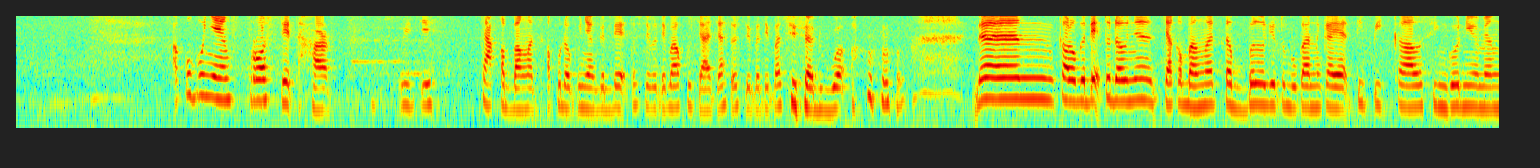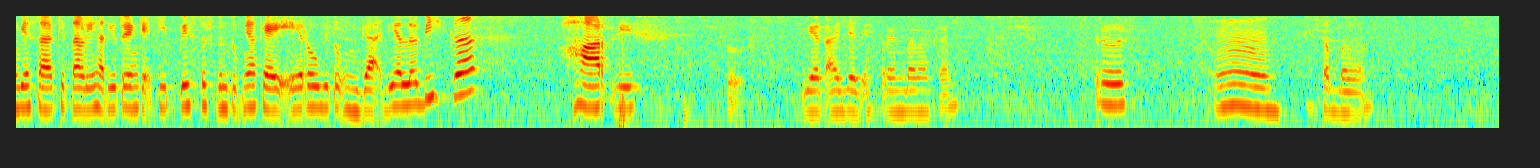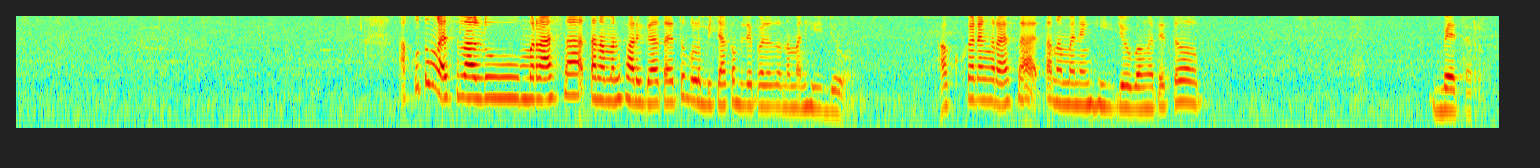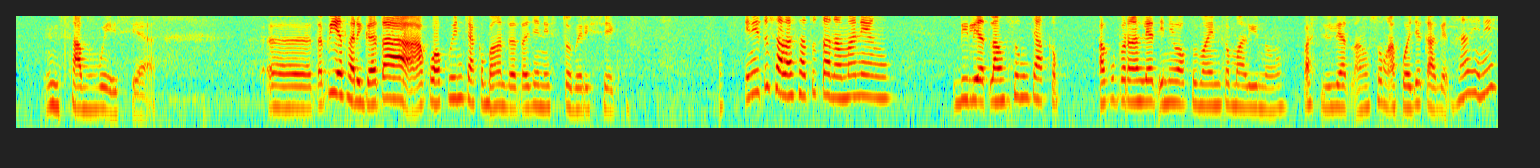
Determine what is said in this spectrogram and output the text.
aku punya yang frosted heart which is cakep banget. Aku udah punya gede terus tiba-tiba aku cacah terus tiba-tiba sisa dua dan kalau gede tuh daunnya cakep banget tebel gitu bukan kayak tipikal singonium yang biasa kita lihat gitu yang kayak tipis terus bentuknya kayak arrow gitu. Enggak dia lebih ke hard leaf. Tuh lihat aja deh keren banget kan? Terus hmm tebel. Aku tuh nggak selalu merasa tanaman varigata itu lebih cakep daripada tanaman hijau aku kadang ngerasa tanaman yang hijau banget itu better in some ways ya. Uh, tapi ya varigata aku akuin cakep banget datanya nih strawberry shake. Ini tuh salah satu tanaman yang dilihat langsung cakep. Aku pernah lihat ini waktu main ke Malino. Pas dilihat langsung aku aja kaget hah ini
